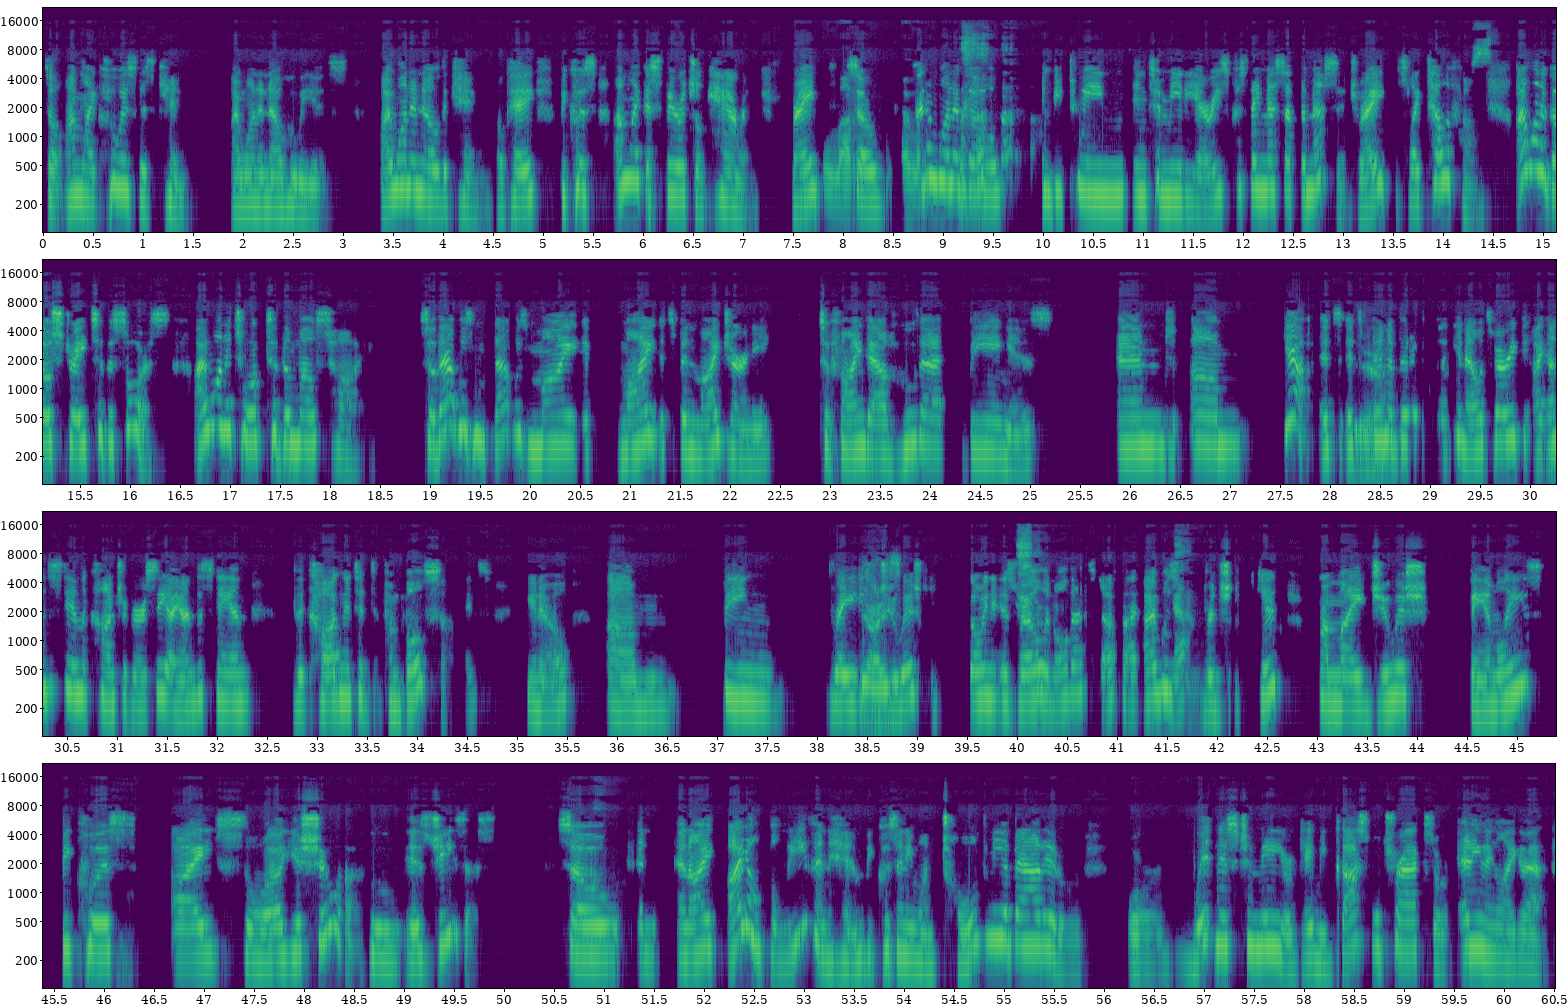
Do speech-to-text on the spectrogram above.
So I'm like, who is this king? I want to know who he is. I want to know the king, okay? Because I'm like a spiritual Karen, right? Love so I, I don't want to go in between intermediaries because they mess up the message, right? It's like telephone. I want to go straight to the source. I want to talk to the most high. So that was that was my my it's been my journey to find out who that being is and um yeah, it's it's yeah. been a bit of you know, it's very. I understand the controversy. I understand the cognitive from both sides. You know, um, being raised yeah, Jewish, going to Israel, and all that stuff. I, I was yeah. rejected from my Jewish families because I saw Yeshua, who is Jesus. So, and, and I, I don't believe in him because anyone told me about it or or witnessed to me or gave me gospel tracts or anything like that.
